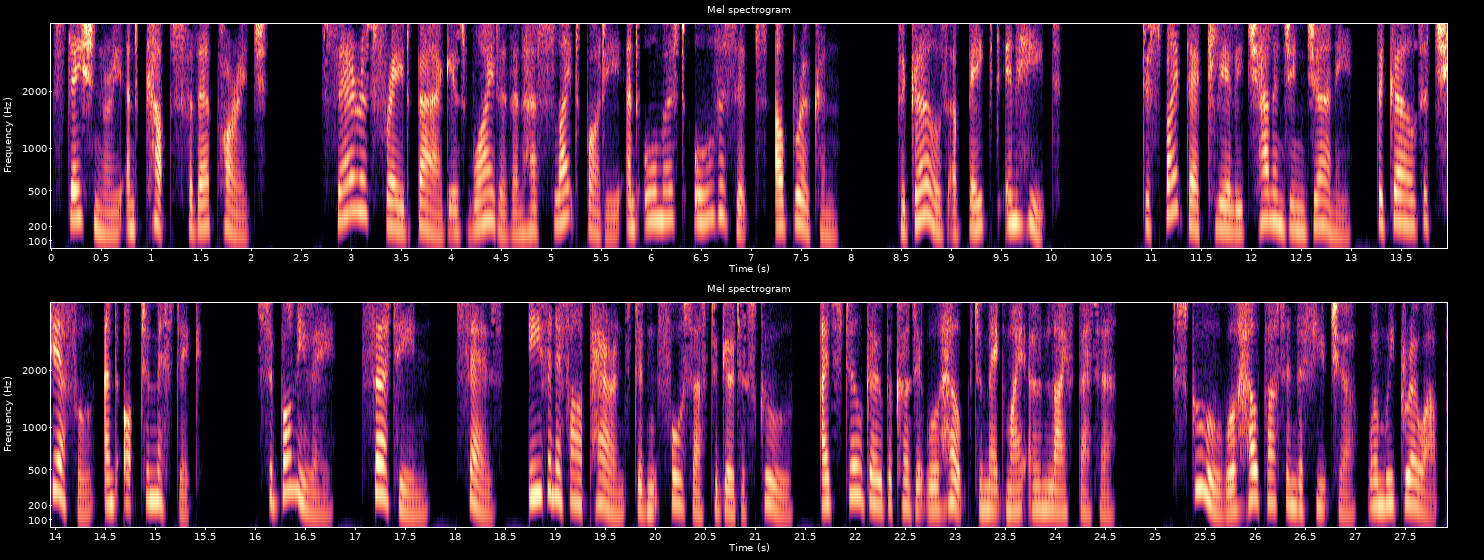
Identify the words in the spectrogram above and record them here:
stationery, and cups for their porridge. Sarah's frayed bag is wider than her slight body, and almost all the zips are broken. The girls are baked in heat. Despite their clearly challenging journey, the girls are cheerful and optimistic. Sabongile, 13, says, Even if our parents didn't force us to go to school, I'd still go because it will help to make my own life better. School will help us in the future when we grow up.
